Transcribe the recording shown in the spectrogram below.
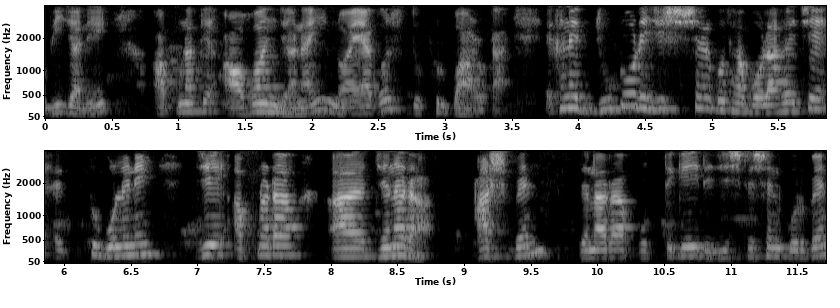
অভিযানে আপনাকে আহ্বান জানাই নয় আগস্ট দুপুর বারোটা এখানে দুটো রেজিস্ট্রেশনের কথা বলা হয়েছে। একটু বলে নেই যে আপনারা যেনারা আসবেন, তেনারা প্রত্যেকেই রেজিস্ট্রেশন করবেন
